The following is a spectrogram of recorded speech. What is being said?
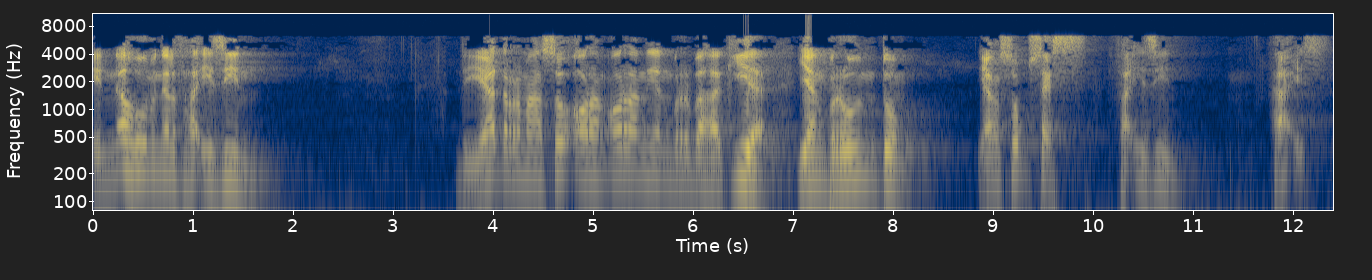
Innahu minal faizin. Dia termasuk orang-orang yang berbahagia, yang beruntung, yang sukses. Faizin. Hais.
